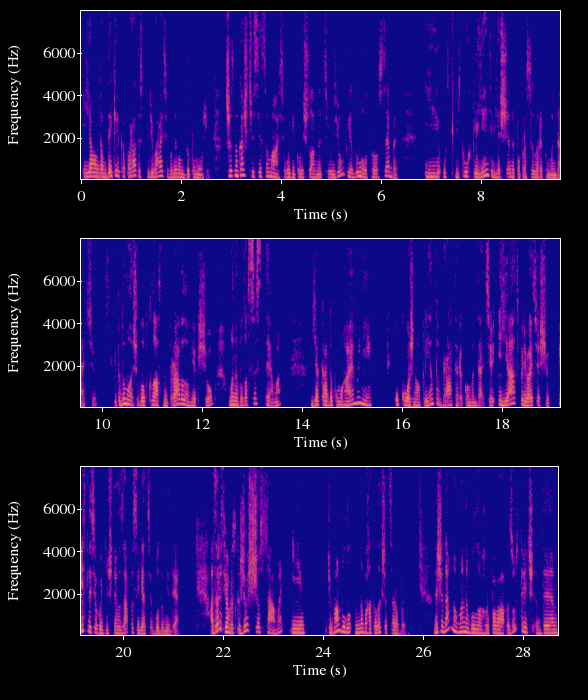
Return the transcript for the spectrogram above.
і я вам дам декілька порад, і сподіваюся, вони вам допоможуть. Чесно кажучи, я сама сьогодні, коли йшла на цю зйомку, я думала про себе. І у кількох клієнтів я ще не попросила рекомендацію. І подумала, що було б класним правилом, якщо б у мене була система, яка допомагає мені у кожного клієнта брати рекомендацію. І я сподіваюся, що після сьогоднішнього запису я це буду внідряти. А зараз я вам розкажу, що саме і щоб вам було набагато легше це робити. Нещодавно у мене була групова зустріч, де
